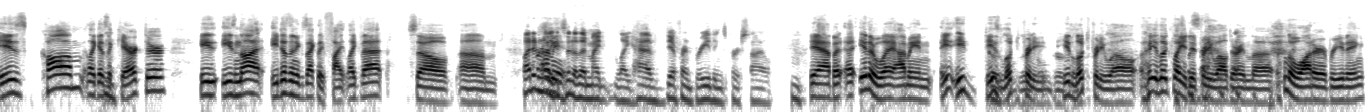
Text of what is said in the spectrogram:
is calm, like as a Hmm. character, he he's not. He doesn't exactly fight like that. So um, I didn't I really mean- consider they might like have different breathings per style. Yeah. But uh, either way, I mean, he, he he's looked pretty. He looked pretty well. He looked like he did pretty well during the the water breathing.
